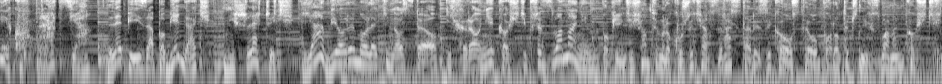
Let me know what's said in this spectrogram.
wieku. Racja. Lepiej zapobiegać niż leczyć. Ja biorę moleki Osteo i chronię kości przed złamaniem. Po 50 roku życia wzrasta ryzyko osteoporotycznych złamań kości.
